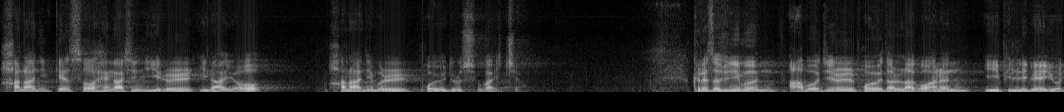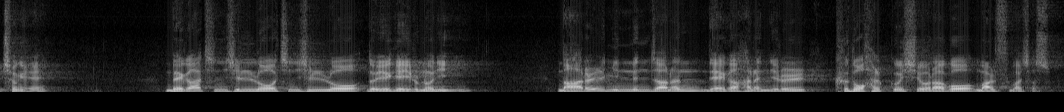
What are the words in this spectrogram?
하나님께서 행하신 일을 인하여 하나님을 보여줄 수가 있죠. 그래서 주님은 아버지를 보여달라고 하는 이 빌립의 요청에 내가 진실로 진실로 너에게 이르노니 나를 믿는 자는 내가 하는 일을 그도 할 것이요라고 말씀하셨습니다.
